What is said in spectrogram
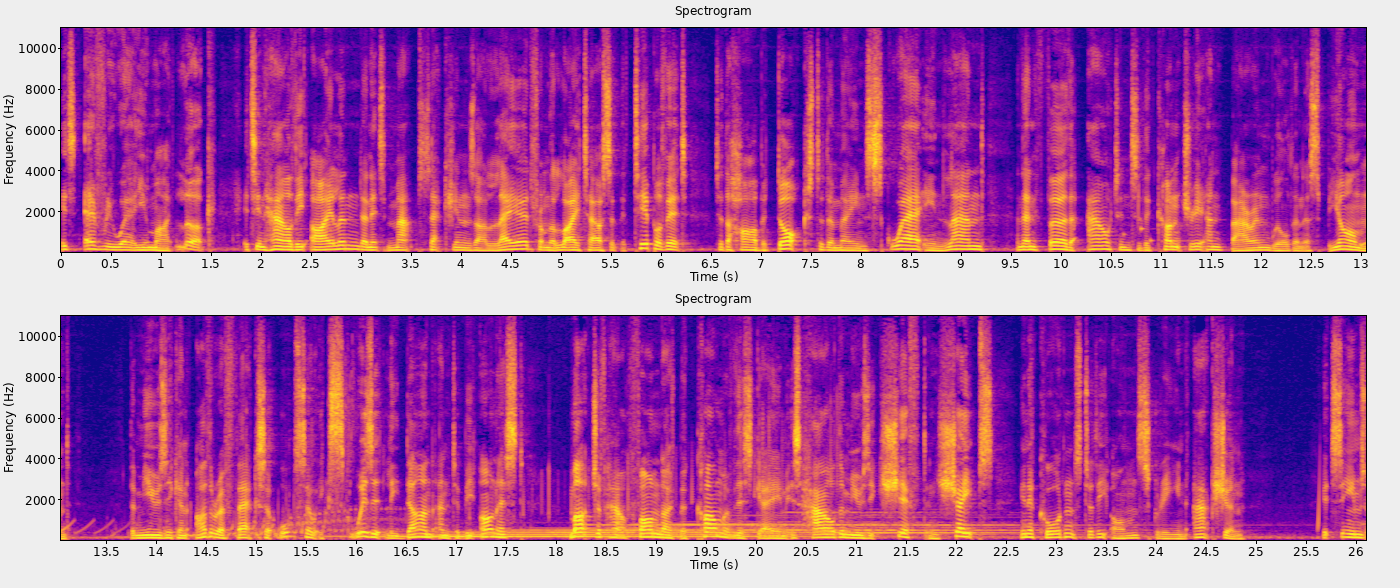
It's everywhere you might look. It's in how the island and its map sections are layered from the lighthouse at the tip of it to the harbour docks to the main square inland and then further out into the country and barren wilderness beyond. The music and other effects are also exquisitely done, and to be honest, much of how fond I've become of this game is how the music shifts and shapes in accordance to the on screen action. It seems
